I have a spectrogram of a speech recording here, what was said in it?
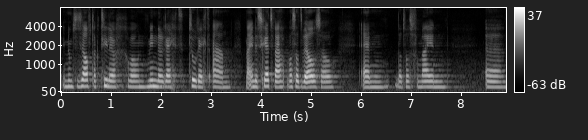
ik noem ze zelf tactieler, gewoon minder recht, toerecht aan. Maar in de schets wa- was dat wel zo. En dat was voor mij een. ehm,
